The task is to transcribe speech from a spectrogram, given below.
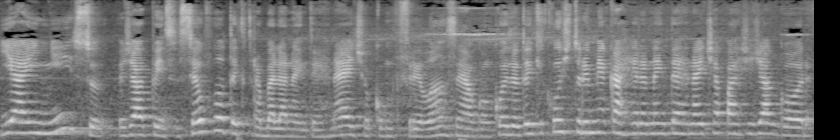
E aí nisso, eu já penso, se eu for ter que trabalhar na internet ou como freelancer em alguma coisa, eu tenho que construir minha carreira na internet a partir de agora.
